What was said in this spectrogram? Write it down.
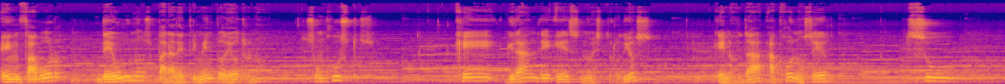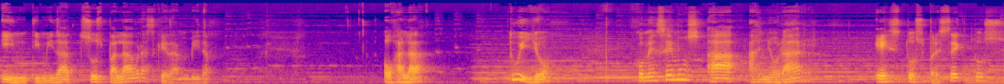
en favor de unos para detrimento de otros, no, son justos. Qué grande es nuestro Dios que nos da a conocer su intimidad, sus palabras que dan vida. Ojalá tú y yo comencemos a añorar estos preceptos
